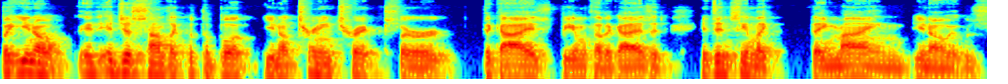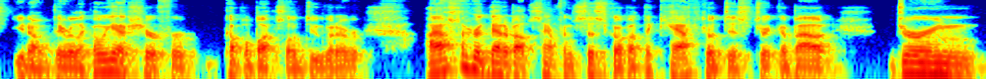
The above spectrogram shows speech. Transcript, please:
but you know, it, it just sounds like with the book, you know, turning tricks or the guys being with other guys, it, it didn't seem like they mind, you know, it was, you know, they were like, oh yeah, sure, for a couple bucks, I'll do whatever. I also heard that about San Francisco, about the Castro district, about during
